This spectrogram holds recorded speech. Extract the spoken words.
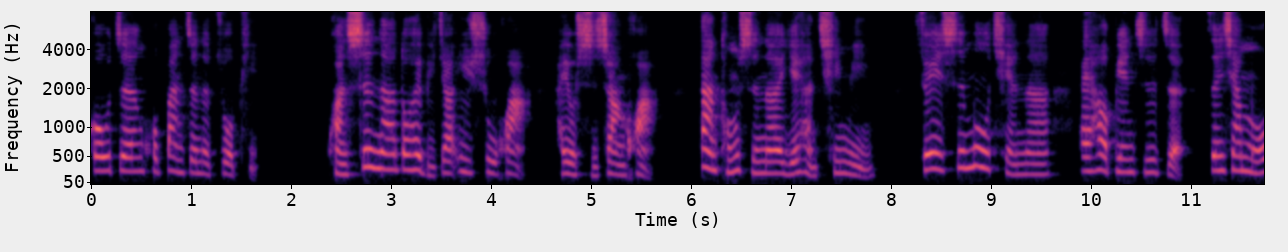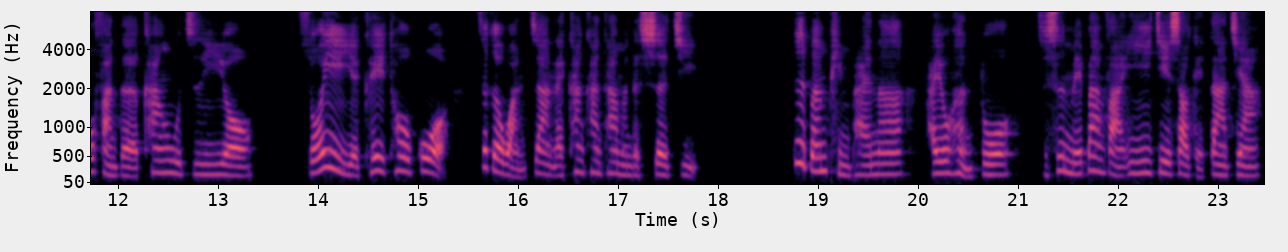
钩针或半针的作品。款式呢都会比较艺术化，还有时尚化，但同时呢也很亲民，所以是目前呢爱好编织者争相模仿的刊物之一哦。所以也可以透过这个网站来看看他们的设计。日本品牌呢还有很多，只是没办法一一介绍给大家。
